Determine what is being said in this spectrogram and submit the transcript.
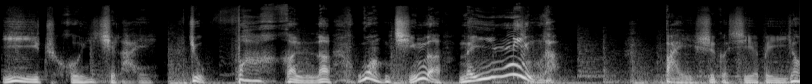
一锤起来就发狠了，忘情了，没命了。百十个斜背腰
